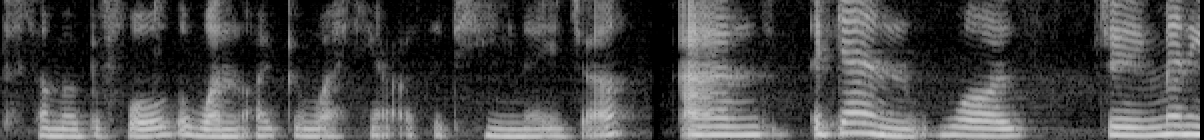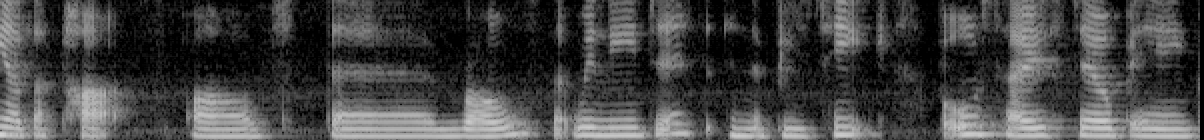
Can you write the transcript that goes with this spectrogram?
the summer before, the one that I'd been working at as a teenager, and again was doing many other parts of the roles that were needed in the boutique, but also still being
